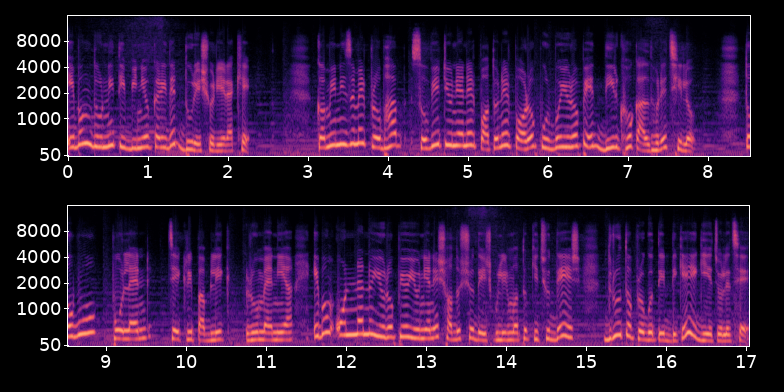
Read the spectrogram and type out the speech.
এবং দুর্নীতি বিনিয়োগকারীদের দূরে সরিয়ে রাখে। কমিউনিজমের প্রভাব সোভিয়েত ইউনিয়নের পতনের পরও পূর্ব ইউরোপে দীর্ঘকাল ধরে ছিল। তবুও পোল্যান্ড, চেক রিপাবলিক, রোমানিয়া এবং অন্যান্য ইউরোপীয় ইউনিয়নের সদস্য দেশগুলির মতো কিছু দেশ দ্রুত প্রগতির দিকে এগিয়ে চলেছে।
